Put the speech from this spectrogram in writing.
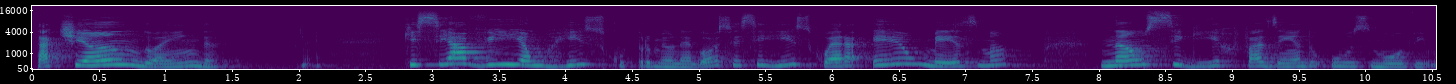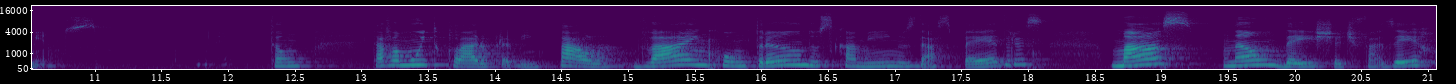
tateando ainda, né, que se havia um risco para o meu negócio, esse risco era eu mesma não seguir fazendo os movimentos. Então, estava muito claro para mim, Paula, vai encontrando os caminhos das pedras, mas não deixa de fazer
